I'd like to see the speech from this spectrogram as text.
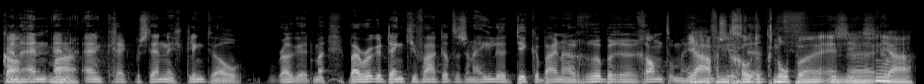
kan, en, en, maar... en, en crackbestendig klinkt wel rugged. Maar bij rugged denk je vaak dat er zo'n hele dikke, bijna rubberen rand omheen ja, van die zitten. grote knoppen en eh, Ja. ja.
